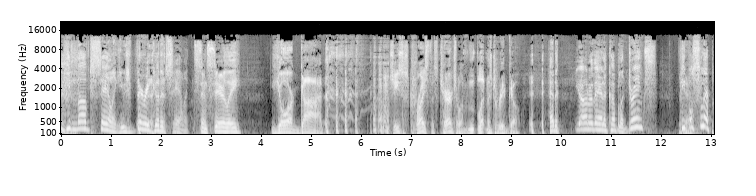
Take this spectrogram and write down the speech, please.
He loved sailing. He was very good at sailing. Sincerely, your God. Jesus Christ, this character. Let Mr. Reeb go. Had a, Your Honor, they had a couple of drinks. People Yeah. slip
